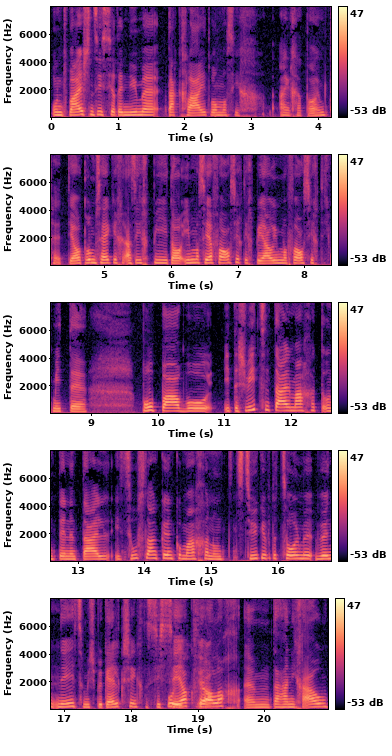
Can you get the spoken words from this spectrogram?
Und meistens ist es ja dann nicht mehr das Kleid, das man sich eigentlich erträumt hat. Ja, darum sage ich, also ich bin da immer sehr vorsichtig. Ich bin auch immer vorsichtig mit den Brautpaaren, die in der Schweiz einen Teil machen und dann einen Teil ins Ausland gehen machen und das Zeug über den Zoll nehmen zum Beispiel Geld geschenkt. Das ist sehr Ui, gefährlich. Ja. Ähm, da habe ich auch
